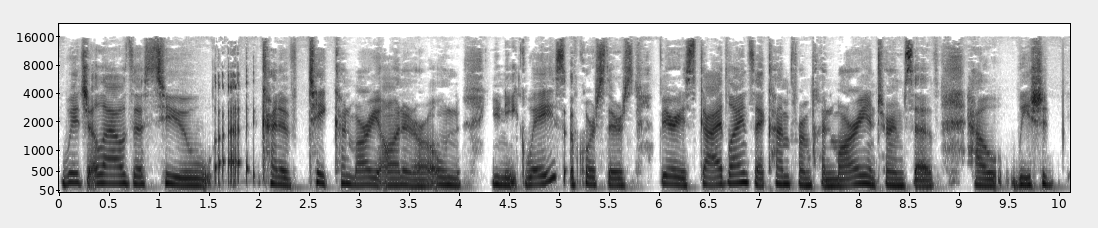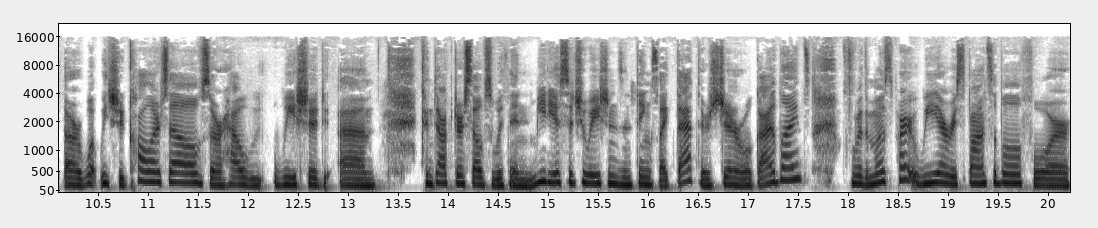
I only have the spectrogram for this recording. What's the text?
which allows us to uh, kind of take KonMari on in our own unique ways. Of course, there's various guidelines that come from KonMari in terms of how we should or what we should call ourselves or how we should um, conduct ourselves within media situations and things like that. There's general guidelines. For the most part, we are responsible for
